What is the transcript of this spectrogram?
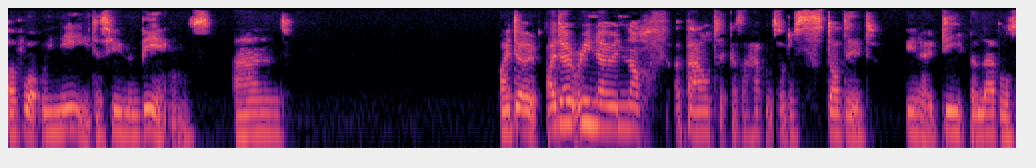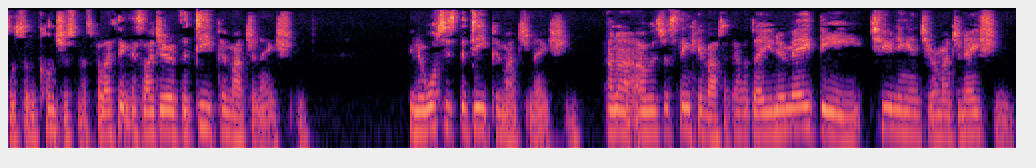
of what we need as human beings. And I don't, I don't really know enough about it because I haven't sort of studied you know, deeper levels of sort of consciousness. But I think this idea of the deep imagination, you know, what is the deep imagination? And I, I was just thinking about it the other day, you know, maybe tuning into your imagination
